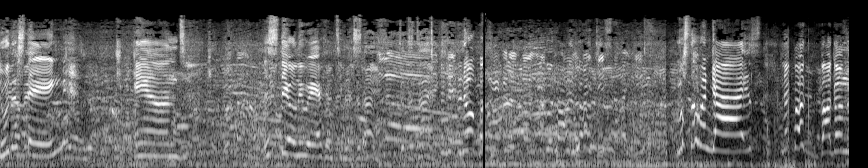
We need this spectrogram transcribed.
do this thing and this is the only way I can see myself. No, but Musta man guys? Nagpagbagang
